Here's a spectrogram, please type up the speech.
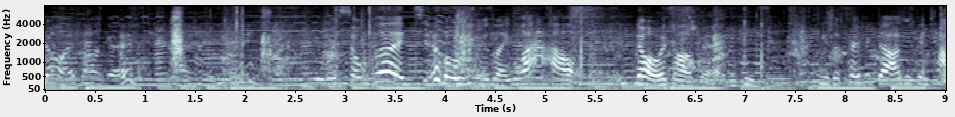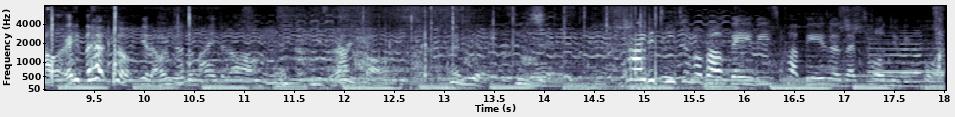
No, it's all good. You were so good too. He was like, wow. No, it's all good. He's he's a perfect dog who can tolerate that, so you know he doesn't mind at all. He's very is. He is. Try to teach him about babies, puppies, as I've told you before.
